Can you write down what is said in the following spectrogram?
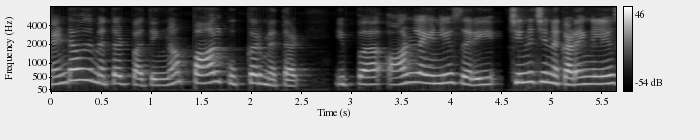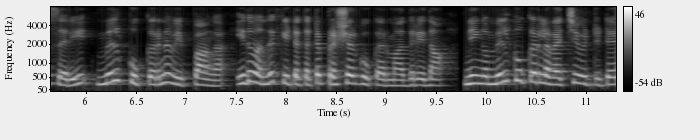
ரெண்டாவது மெத்தட் பார்த்தீங்கன்னா பால் குக்கர் மெத்தட் இப்போ ஆன்லைன்லேயும் சரி சின்ன சின்ன கடைங்களையும் சரி மில்க் குக்கர்னு விற்பாங்க இது வந்து கிட்டத்தட்ட ப்ரெஷர் குக்கர் மாதிரி தான் நீங்கள் மில்க் குக்கரில் வச்சு விட்டுட்டு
